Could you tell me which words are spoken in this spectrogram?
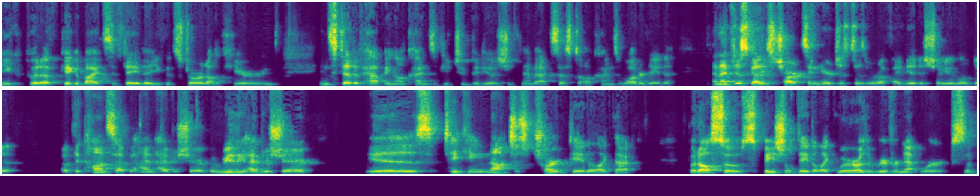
You could put up gigabytes of data, you could store it all here. And instead of having all kinds of YouTube videos, you can have access to all kinds of water data. And I've just got these charts in here just as a rough idea to show you a little bit of the concept behind HydroShare. But really, HydroShare is taking not just chart data like that, but also spatial data, like where are the river networks and,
